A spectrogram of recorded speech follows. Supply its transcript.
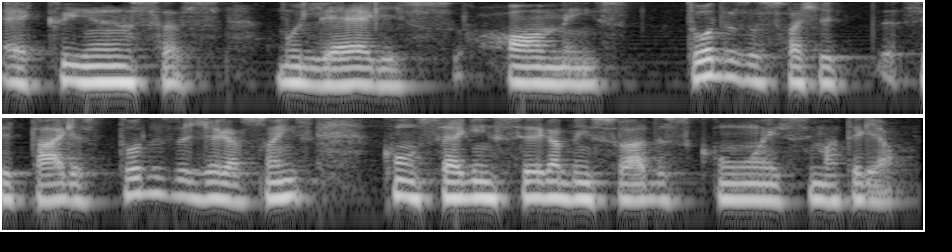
é, crianças, mulheres, homens, todas as faixas etárias, todas as gerações conseguem ser abençoadas com esse material.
